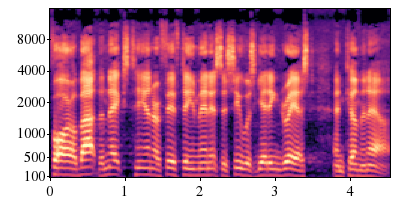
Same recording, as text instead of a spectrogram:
for about the next 10 or 15 minutes as she was getting dressed and coming out.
